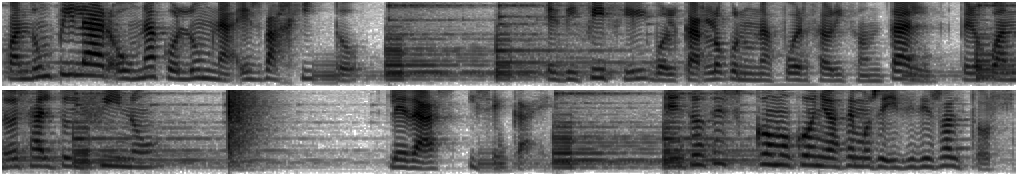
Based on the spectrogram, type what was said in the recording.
Cuando un pilar o una columna es bajito, es difícil volcarlo con una fuerza horizontal, pero cuando es alto y fino, le das y se cae. Entonces, ¿cómo coño hacemos edificios altos?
